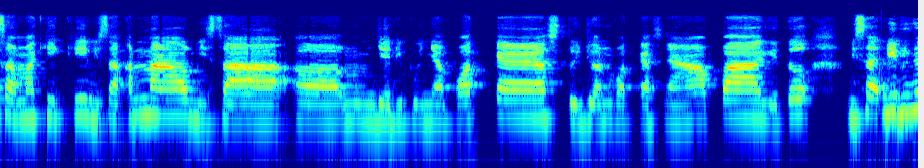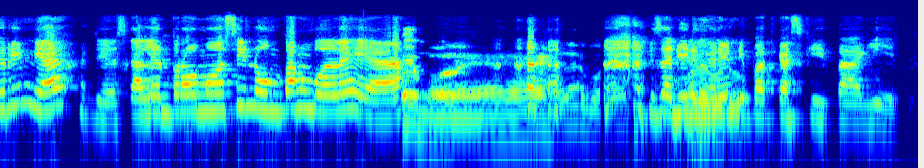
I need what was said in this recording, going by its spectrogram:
sama Kiki bisa kenal, bisa um, jadi punya podcast, tujuan podcastnya apa gitu, bisa didengerin ya. Jadi sekalian promosi numpang boleh ya. Eh, boleh. bisa didengerin boleh, di podcast kita gitu.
